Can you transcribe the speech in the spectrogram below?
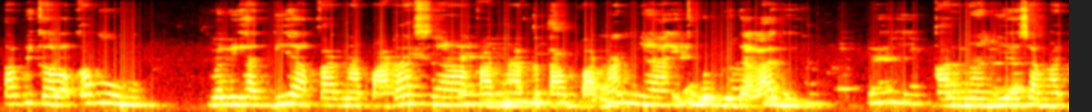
Tapi kalau kamu melihat dia karena parasnya karena ketampanannya itu berbeda lagi. Karena dia sangat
